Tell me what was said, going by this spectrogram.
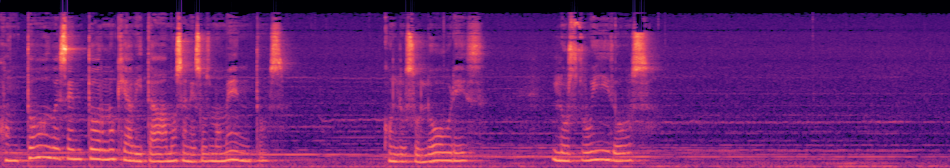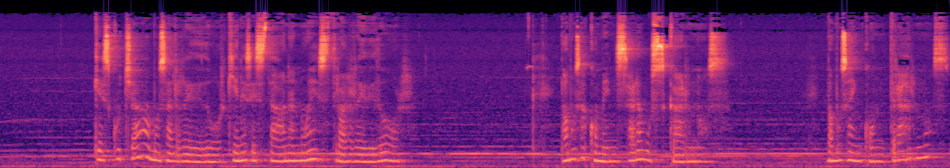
con todo ese entorno que habitábamos en esos momentos, con los olores, los ruidos, ¿Qué escuchábamos alrededor? ¿Quiénes estaban a nuestro alrededor? Vamos a comenzar a buscarnos. Vamos a encontrarnos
